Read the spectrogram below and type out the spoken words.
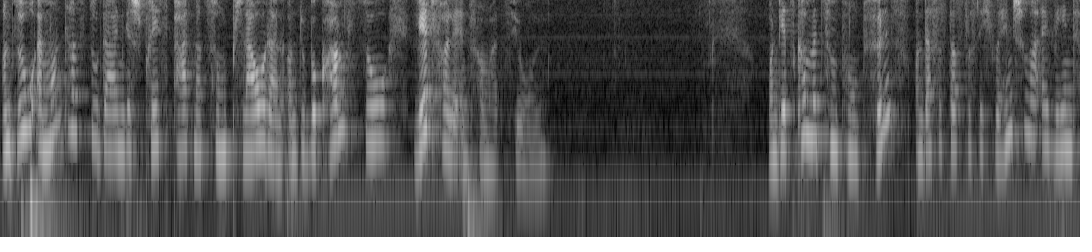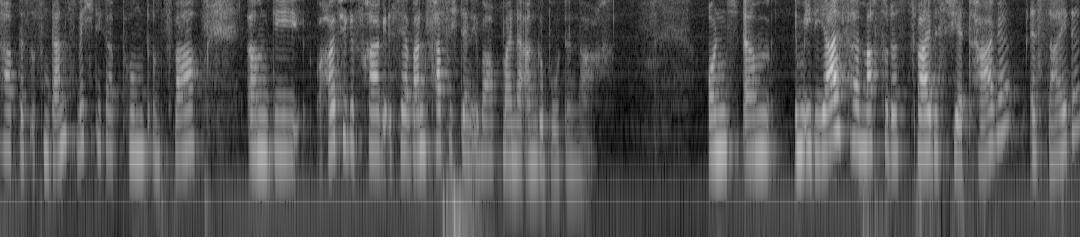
Und so ermunterst du deinen Gesprächspartner zum Plaudern und du bekommst so wertvolle Informationen. Und jetzt kommen wir zum Punkt 5 und das ist das, was ich vorhin schon mal erwähnt habe. Das ist ein ganz wichtiger Punkt und zwar ähm, die häufige Frage ist ja, wann fasse ich denn überhaupt meine Angebote nach? Und ähm, im Idealfall machst du das zwei bis vier Tage, es sei denn,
